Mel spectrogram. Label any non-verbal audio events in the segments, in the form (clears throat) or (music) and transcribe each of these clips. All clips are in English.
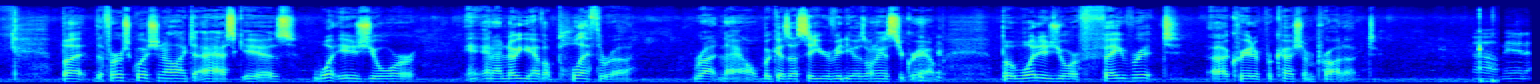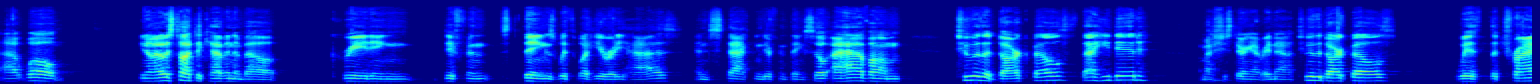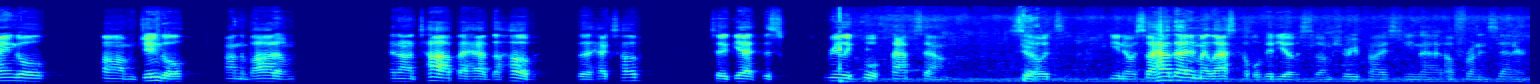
But the first question I like to ask is what is your, and I know you have a plethora right now because I see your videos on Instagram, (laughs) but what is your favorite uh, creative percussion product? Oh man, I, well, you know, I always talk to Kevin about creating different things with what he already has and stacking different things. So I have um two of the dark bells that he did. I'm actually staring at right now. Two of the dark bells with the triangle um, jingle on the bottom, and on top I have the hub, the hex hub, to get this really cool clap sound. So Yeah. it's you know, so I have that in my last couple videos. So I'm sure you've probably seen that up front and center.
